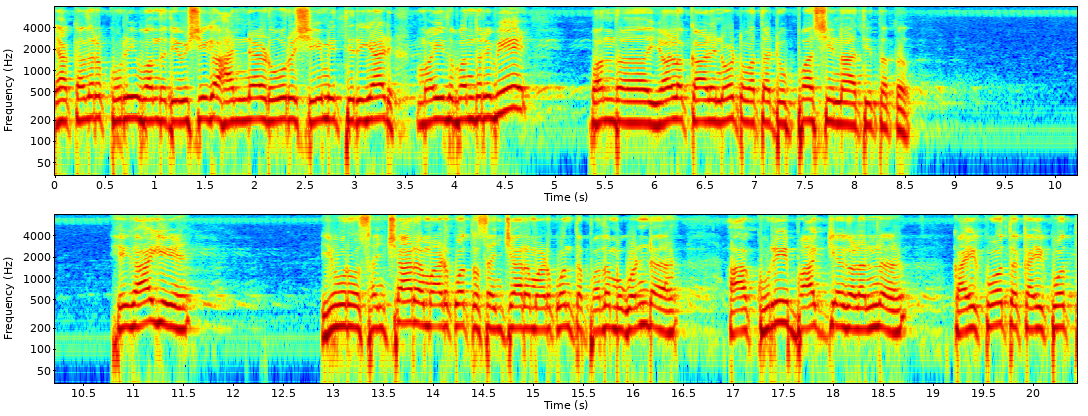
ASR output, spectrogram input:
ಯಾಕಂದ್ರೆ ಕುರಿ ಒಂದು ದಿವಸಿಗೆ ಹನ್ನೆರಡು ಊರು ಸೀಮಿ ತಿರುಗಾಡಿ ಮೈದು ಬಂದ್ರೆ ಭೀ ಒಂದು ಎಳ್ಳು ಕಾಳಿ ನೋಟು ಒತ್ತಟ್ಟು ಉಪ್ಪಾಸಿನ ನಾತಿತ್ತದ ಹೀಗಾಗಿ ಇವರು ಸಂಚಾರ ಮಾಡ್ಕೊತ ಸಂಚಾರ ಮಾಡ್ಕೊತ ಪದಮಗೊಂಡ ಆ ಕುರಿ ಭಾಗ್ಯಗಳನ್ನು ಕೈಕೋತ ಕೈಕೋತ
